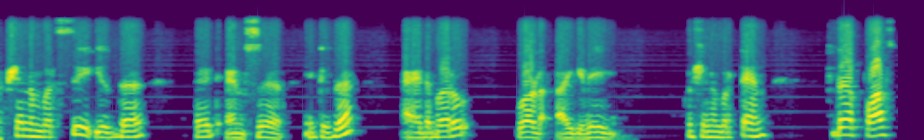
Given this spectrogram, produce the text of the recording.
option number C is the right answer it is the ಆಡ್ಬರ್ ವರ್ಡ್ ಆಗಿದೆ. Question number ten the past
